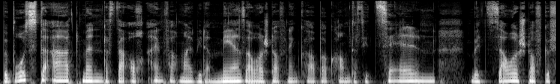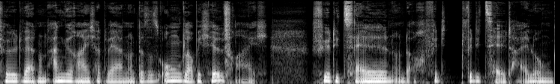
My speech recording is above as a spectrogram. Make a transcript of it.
bewusste Atmen, dass da auch einfach mal wieder mehr Sauerstoff in den Körper kommt, dass die Zellen mit Sauerstoff gefüllt werden und angereichert werden und das ist unglaublich hilfreich für die Zellen und auch für die, für die Zellteilung,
